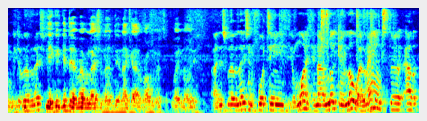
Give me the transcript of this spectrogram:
Let me get the revelation. Yeah, get, get that revelation and then I got Romans waiting on you. Uh, this Revelation 14 and 1. And I look and lo, a lamb stood out of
